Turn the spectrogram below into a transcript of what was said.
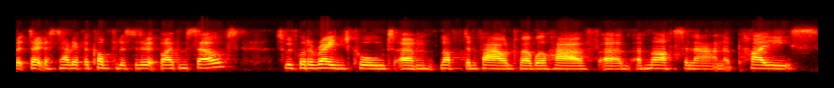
but don't necessarily have the confidence to do it by themselves. So we've got a range called um, Loved and Found where we'll have um, a Marselan, a Pais,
